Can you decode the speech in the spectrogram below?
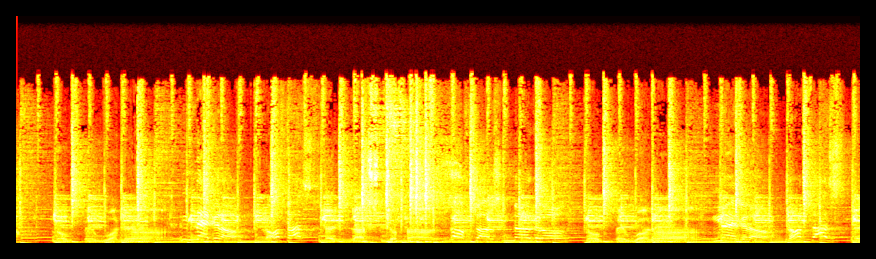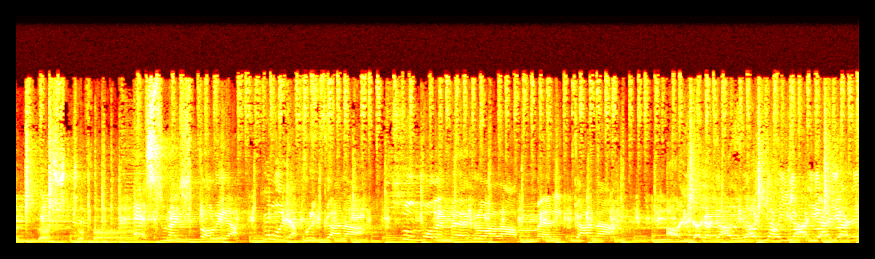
negro, gozas, en las chozas, gozas negro, no peruana negro, gozas. en las chozas. Es una historia muy africana, zumo de negro a la mexicana. Ay, ay, ay, ay, ay, ay, ay, ay. ay.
